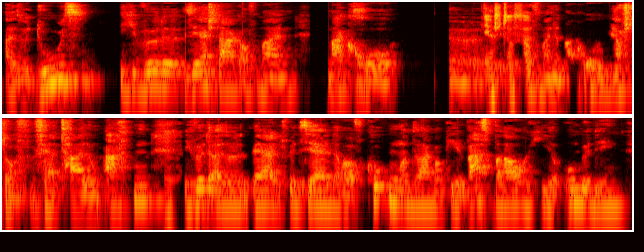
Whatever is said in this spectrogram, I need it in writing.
Also Do's, ich würde sehr stark auf mein Makro äh, auf meine Makronährstoffverteilung achten. Mhm. Ich würde also sehr speziell darauf gucken und sagen, okay, was brauche ich hier unbedingt,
